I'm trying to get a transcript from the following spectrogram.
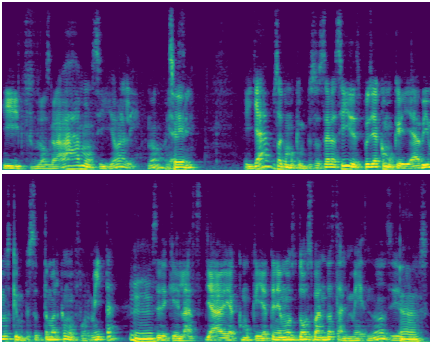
y los grabábamos y órale, ¿no? Y Sí. así. Y ya, o sea, como que empezó a ser así. Y después ya como que ya vimos que empezó a tomar como formita. Ujú. Así de que las, ya, ya como que ya teníamos dos bandas al mes, ¿no? Así Ah, pues,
